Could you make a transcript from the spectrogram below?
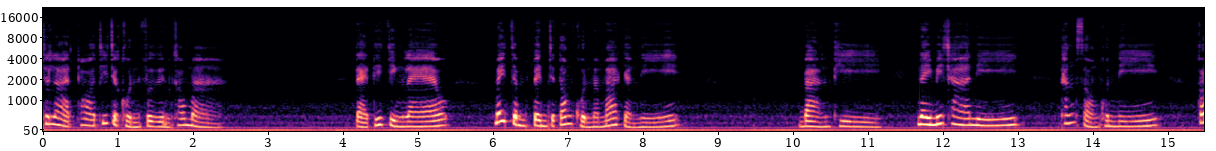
ฉลาดพอที่จะขนฟืนเข้ามา แต่ที่จริงแล้ว ไม่จำเป็นจะต้องขนมามากอย่างนี้ บางที ในมิช้านี้ ทั้งสองคนนี้ ก็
